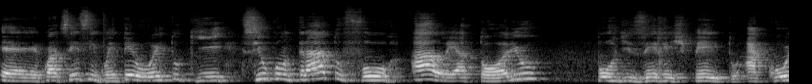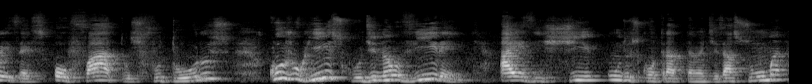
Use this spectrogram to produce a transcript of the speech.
é, 458 que se o contrato for aleatório, por dizer respeito a coisas ou fatos futuros, cujo risco de não virem a existir um dos contratantes assuma,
